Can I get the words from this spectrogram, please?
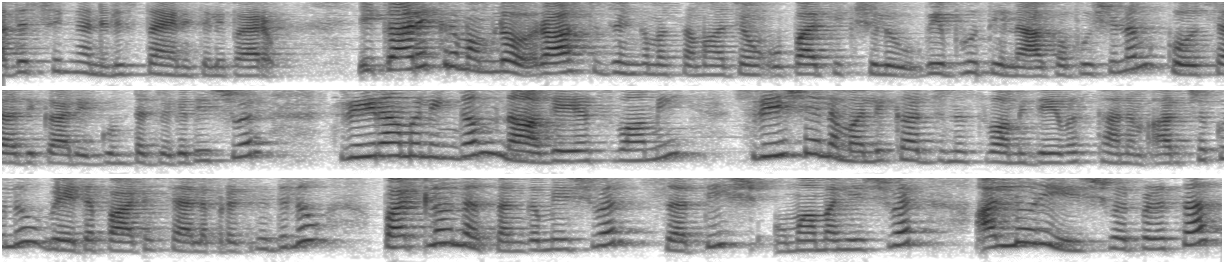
ఆదర్శంగా నిలుస్తాయని తెలిపారు. ఈ కార్యక్రమంలో రాష్ట్ర జంగమ సమాజం ఉపాధ్యక్షులు విభూతి నాగభూషణం కోశాధికారి గుంట జగదీశ్వర్ శ్రీరామలింగం నాగయ్య స్వామి శ్రీశైల మల్లికార్జున స్వామి దేవస్థానం అర్చకులు వేద పాఠశాల ప్రతినిధులు పట్లోల సంగమేశ్వర్ సతీష్ ఉమామహేశ్వర్ అల్లూరి ఈశ్వర్ ప్రసాద్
